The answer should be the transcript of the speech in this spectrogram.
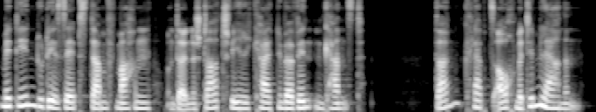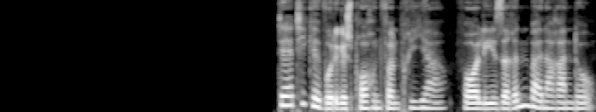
mit denen du dir selbst Dampf machen und deine Startschwierigkeiten überwinden kannst. Dann klappt's auch mit dem Lernen. Der Artikel wurde gesprochen von Priya, Vorleserin bei Narando.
